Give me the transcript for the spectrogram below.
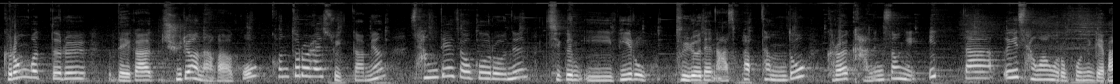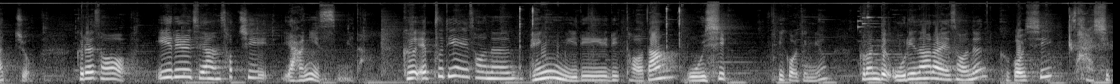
그런 것들을 내가 줄여나가고 컨트롤 할 수 있다면 상대적으로는 지금 이비로 분류된 아스파탐도 그럴 가능성이 있다 의 상황으로 보는 게 맞죠. 그래서 일일 제한 섭취 양이 있습니다. 그 FDA에서는 100ml당 50이거든요. 그런데 우리나라에서는 그것이 40,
